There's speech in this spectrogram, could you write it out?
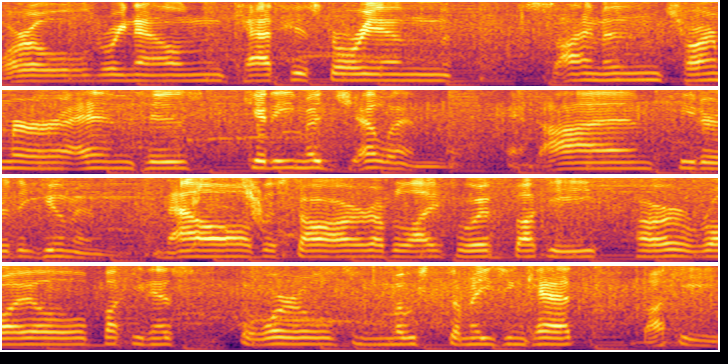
world renowned cat historian Simon Charmer and his Kitty Magellan. And I'm Peter the Human. Now the star of Life with Bucky, her royal Buckiness, the world's most amazing cat, Bucky.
